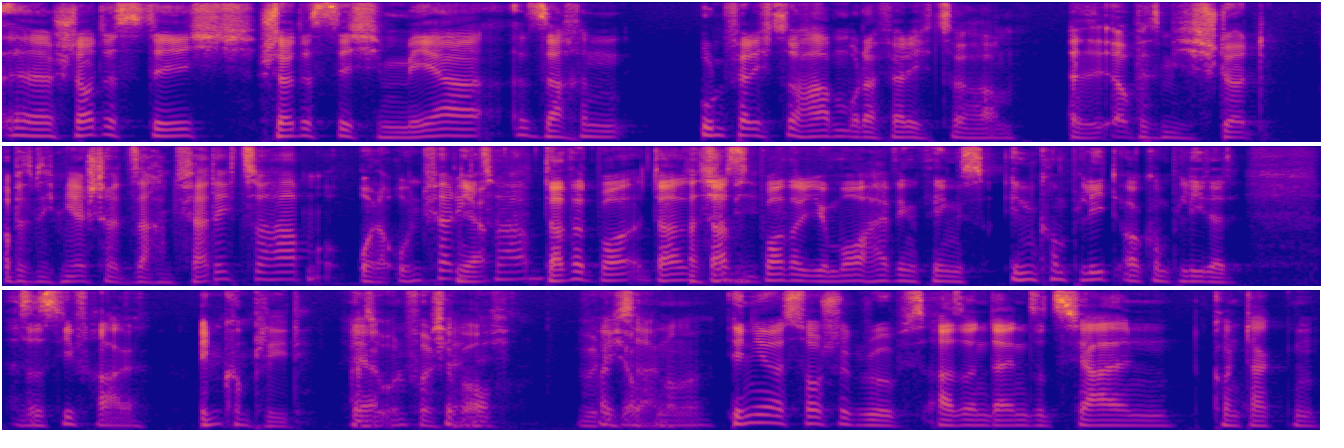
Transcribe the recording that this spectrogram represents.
Äh, stört, es dich, stört es dich mehr, Sachen unfertig zu haben oder fertig zu haben? Also ob es mich stört, ob es mich mehr stört, Sachen fertig zu haben oder unfertig Ja. zu haben? Does it, bo does, does it bother you more having things incomplete or completed? Das ist die Frage. Incomplete. Ja, Also ich unvollständig, würde ich, ich sagen. In your social groups, also in deinen sozialen Kontakten,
